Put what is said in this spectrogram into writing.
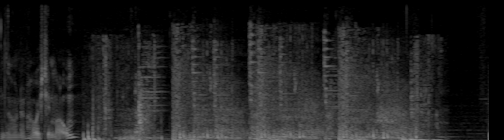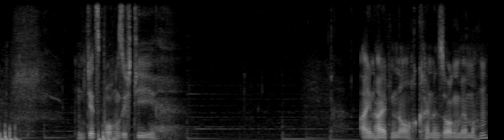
So, dann haue ich den mal um. Und jetzt brauchen sich die Einheiten auch keine Sorgen mehr machen.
